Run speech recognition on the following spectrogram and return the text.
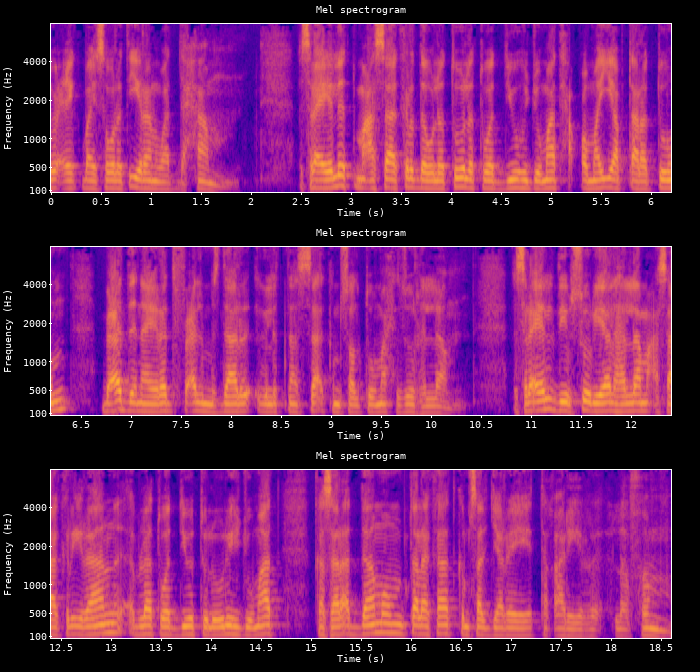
عيق باي صورة إيران والدحام. إسرائيل مع ساكر دولته لتوديو هجومات حقومية بطارتوم بعد أن يرد فعل مصدر قلتنا الساكم سلطو محزور هلام إسرائيل دي بسوريا هلا مع ساكر إيران بلا توديو تلولي هجومات كسر قدامهم ممتلكات كمسل جري تقارير لفهم.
